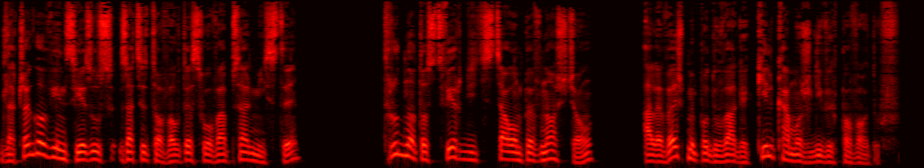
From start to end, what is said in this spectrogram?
Dlaczego więc Jezus zacytował te słowa psalmisty? Trudno to stwierdzić z całą pewnością, ale weźmy pod uwagę kilka możliwych powodów.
